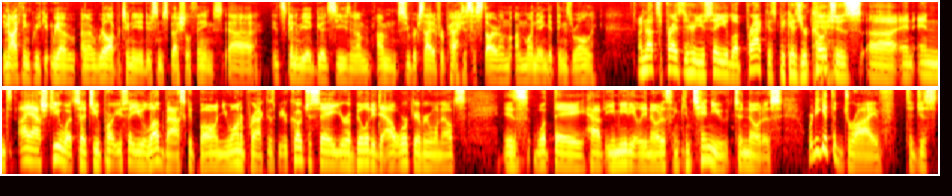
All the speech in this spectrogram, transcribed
you know I think we can, we have a, a real opportunity to do some special things. Uh, it's going to be a good season. I'm I'm super excited for practice to start on, on Monday and get things rolling. I'm not surprised to hear you say you love practice because your coaches uh, and and I asked you what sets you apart. You say you love basketball and you want to practice, but your coaches say your ability to outwork everyone else is what they have immediately noticed and continue to notice. Where do you get the drive to just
